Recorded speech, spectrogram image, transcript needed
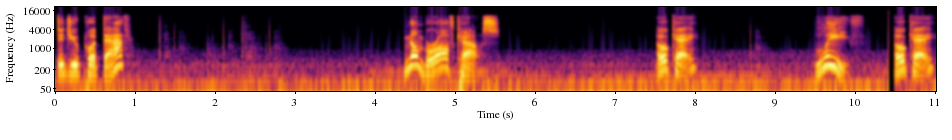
Did you put that? Number off house. Okay. Leave. Okay.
